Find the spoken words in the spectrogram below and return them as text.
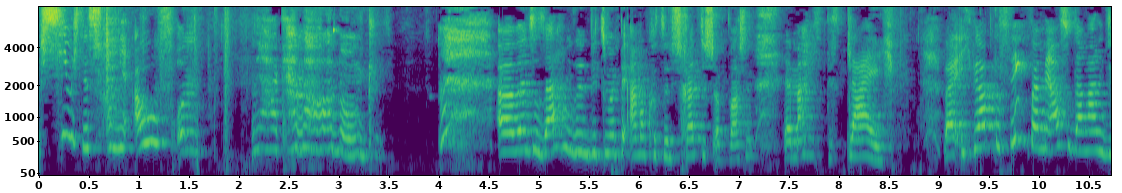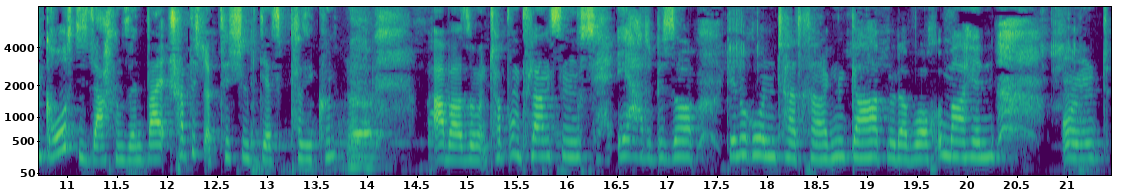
schiebe ich das von mir auf und, ja, keine Ahnung. Aber wenn so Sachen sind, wie zum Beispiel einmal kurz den Schreibtisch abwaschen, dann mache ich das gleich. Weil ich glaube, das liegt bei mir auch so daran, wie groß die Sachen sind. Weil Schreibtisch abtischen geht jetzt ein paar Sekunden. Ja. Aber so ein Topf umpflanzen muss ja Erde besorgen, den runtertragen, Garten oder wo auch immer hin. Und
